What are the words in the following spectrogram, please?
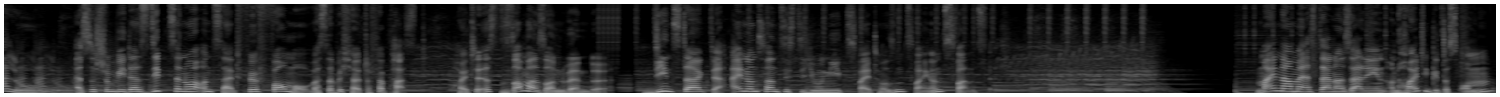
Hallo. Es ist schon wieder 17 Uhr und Zeit für FOMO. Was habe ich heute verpasst? Heute ist Sommersonnenwende. Dienstag, der 21. Juni 2022. Mein Name ist Dana Salin und heute geht es um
